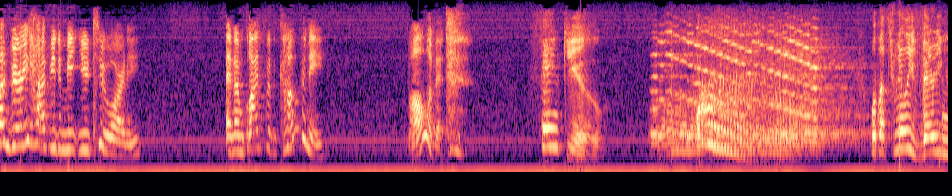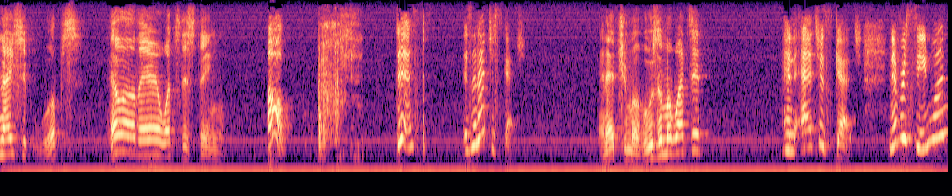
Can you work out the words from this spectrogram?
I'm very happy to meet you too, Artie. And I'm glad for the company. All of it. Thank you. Well, that's really very nice of... Whoops. Hello there. What's this thing? Oh, this is an etch-a-sketch. An etch-a-mahuzama, what's it? An etch-a-sketch. Never seen one?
